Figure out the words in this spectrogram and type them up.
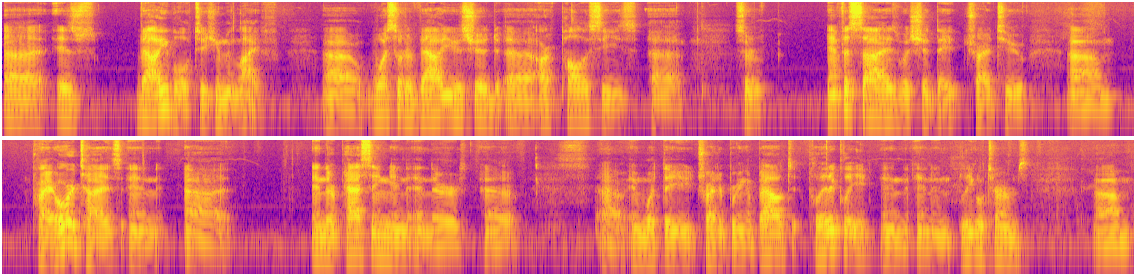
uh, is valuable to human life. Uh, what sort of values should uh, our policies uh, sort of emphasize? What should they try to um, prioritize and uh, in their passing and, and their uh, uh, and what they try to bring about politically and, and in legal terms. Um,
